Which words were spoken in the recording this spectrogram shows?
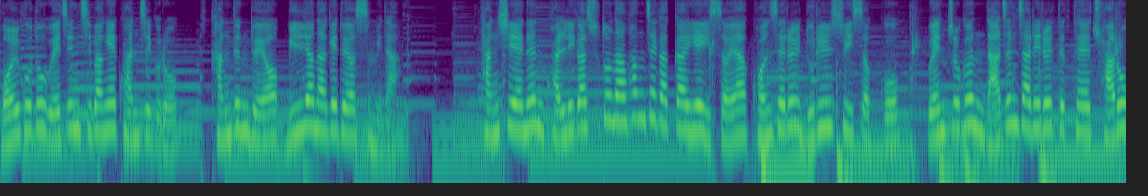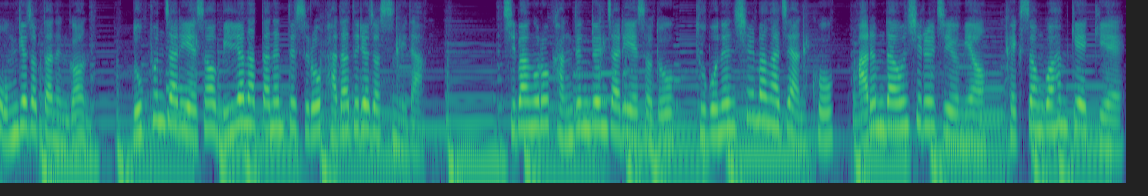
멀고도 외진 지방의 관직으로 강등되어 밀려나게 되었습니다. 당시에는 관리가 수도나 황제 가까이에 있어야 권세를 누릴 수 있었고 왼쪽은 낮은 자리를 뜻해 좌로 옮겨졌다는 건 높은 자리에서 밀려났다는 뜻으로 받아들여졌습니다. 지방으로 강등된 자리에서도 두보는 실망하지 않고 아름다운 시를 지으며 백성과 함께했기에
